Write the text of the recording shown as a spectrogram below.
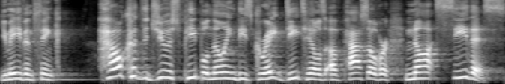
You may even think, how could the Jewish people, knowing these great details of Passover, not see this?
